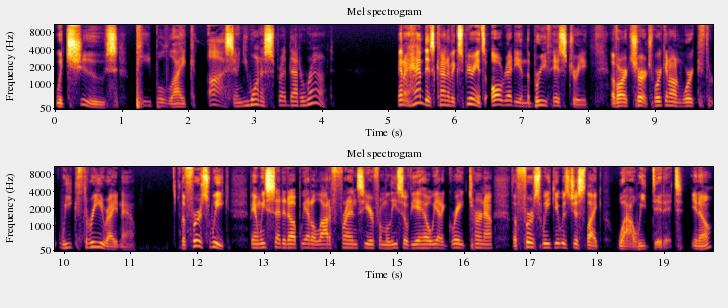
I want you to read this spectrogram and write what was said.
would choose people like us. And you want to spread that around. And I had this kind of experience already in the brief history of our church, working on work th- week three right now. The first week, man, we set it up. We had a lot of friends here from Aliso Viejo. We had a great turnout. The first week, it was just like, wow, we did it, you know?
